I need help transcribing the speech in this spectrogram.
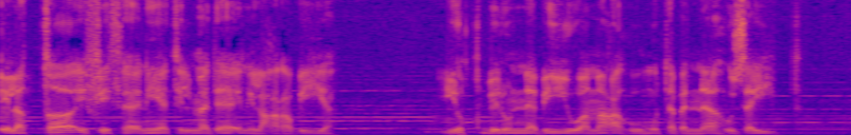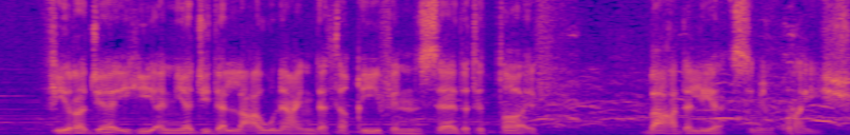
إلى الطائف ثانية المدائن العربية يقبل النبي ومعه متبناه زيد في رجائه أن يجد العون عند ثقيف سادة الطائف بعد اليأس من قريش.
